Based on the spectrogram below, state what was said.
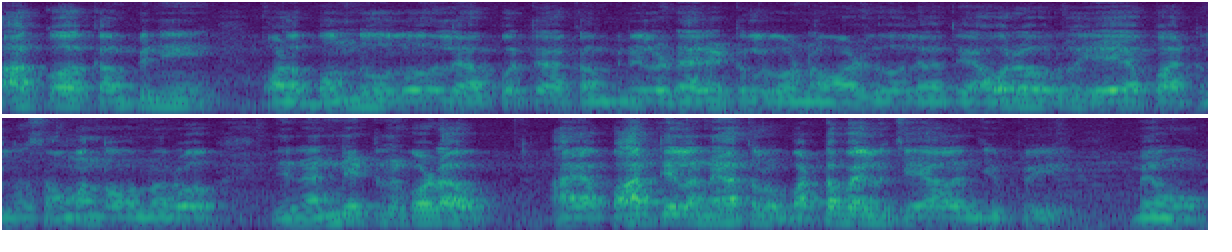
ఆక్వా కంపెనీ వాళ్ళ బంధువులు లేకపోతే ఆ కంపెనీలో డైరెక్టర్లుగా ఉన్న వాళ్ళు లేకపోతే ఎవరెవరు ఏ ఏ పార్టీలో సంబంధం ఉన్నారో దీని అన్నిటిని కూడా ఆయా పార్టీల నేతలు బట్టబయలు చేయాలని చెప్పి మేము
